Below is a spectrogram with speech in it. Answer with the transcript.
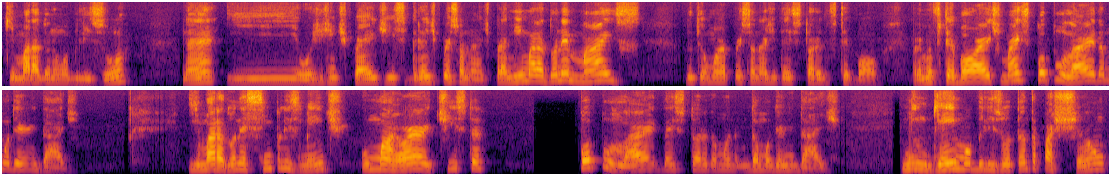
que Maradona mobilizou, né? E hoje a gente perde esse grande personagem. Para mim, Maradona é mais do que o maior personagem da história do futebol. Para mim, o futebol é a arte mais popular da modernidade. E Maradona é simplesmente o maior artista popular da história da, da modernidade. Ninguém mobilizou tanta paixão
